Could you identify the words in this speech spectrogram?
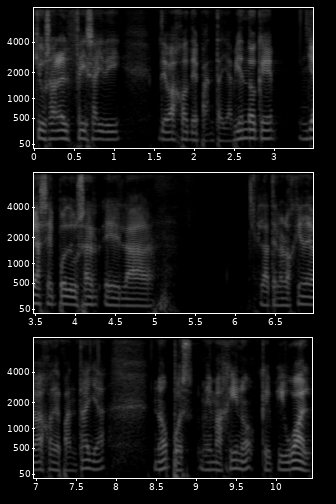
que usará el Face ID debajo de pantalla, viendo que ya se puede usar eh, la, la tecnología debajo de pantalla, ¿no? Pues me imagino que igual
